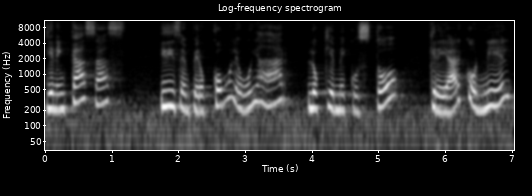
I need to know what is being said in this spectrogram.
tienen casas y dicen, pero ¿cómo le voy a dar lo que me costó crear con él,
